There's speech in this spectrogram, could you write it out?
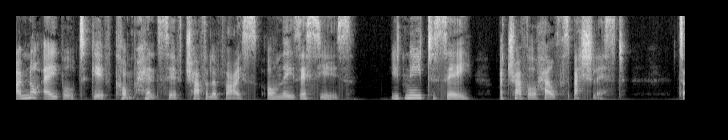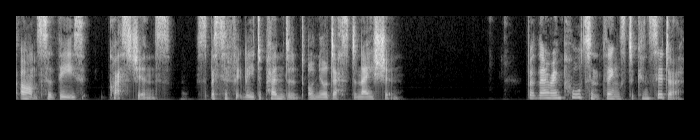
I'm not able to give comprehensive travel advice on these issues. You'd need to see a travel health specialist to answer these questions specifically dependent on your destination. But they're important things to consider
